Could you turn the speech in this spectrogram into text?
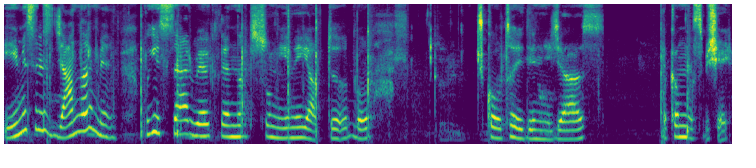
İyi misiniz canlarım benim? Bugün sizler ve Natsum yeni yaptığı bu çikolatayı deneyeceğiz. Bakalım nasıl bir şey.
